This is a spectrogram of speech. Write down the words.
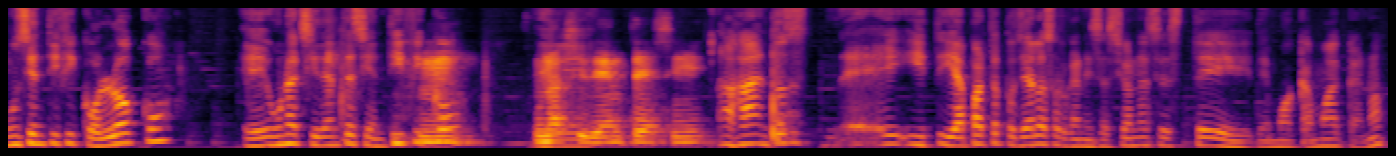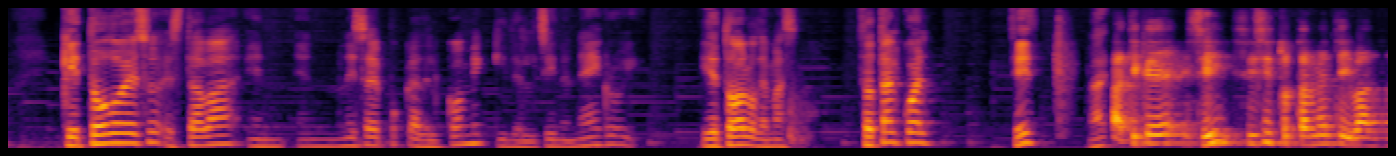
un científico loco, eh, un accidente científico. Mm, un eh, accidente, sí. Ajá, entonces, y, y aparte, pues ya las organizaciones este de Muacamuaca, ¿no? Que todo eso estaba en, en esa época del cómic y del cine negro y, y de todo lo demás. O sea, tal cual. ¿Sí? A ti que sí, sí, sí, totalmente, Iván.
